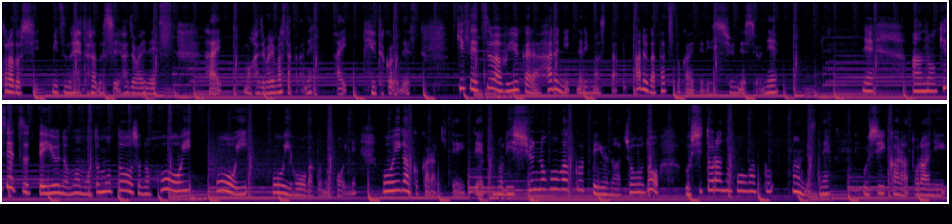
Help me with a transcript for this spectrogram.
寅年、水の絵寅年始まりです。はい。もう始まりましたからね。はい。っていうところです。季節は冬から春になりました。春が経つと書いて立春ですよね。で、あの季節っていうのももともとその方位、方位、方位方角の方位ね、方位学から来ていて、この立春の方角っていうのはちょうど牛虎の方角なんですね。牛から虎に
